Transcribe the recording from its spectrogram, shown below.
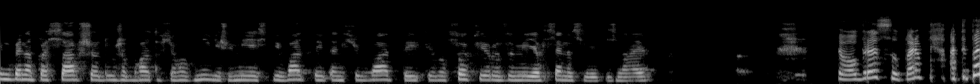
Він би написав, що дуже багато всього вміє, що вміє співати, танцювати, філософію розуміє, все на світі знає. Добре, супер. А тепер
